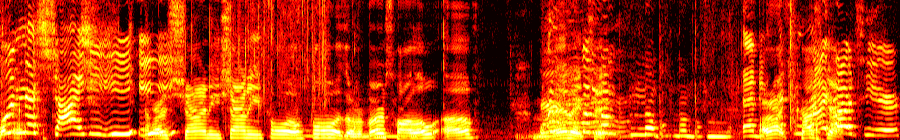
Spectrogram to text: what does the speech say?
When the shiny. Our shiny, shiny foil foil is a reverse holo of Manatee. And All right, my Katya. card's here.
